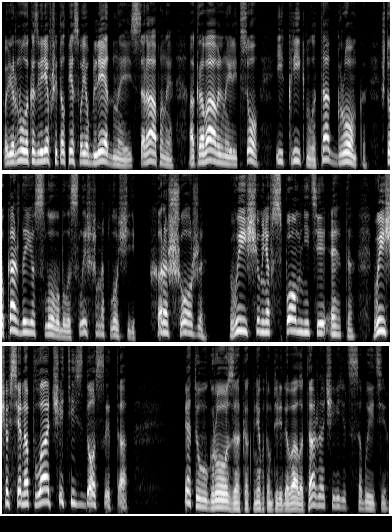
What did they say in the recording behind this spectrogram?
повернула к озверевшей толпе свое бледное, исцарапанное, окровавленное лицо и крикнула так громко, что каждое ее слово было слышно на площади. «Хорошо же! Вы еще меня вспомните это! Вы еще все наплачетесь досыта!» Эта угроза, как мне потом передавала та же очевидец события,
